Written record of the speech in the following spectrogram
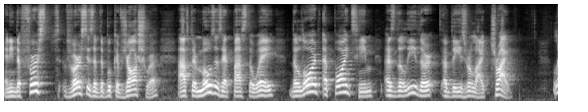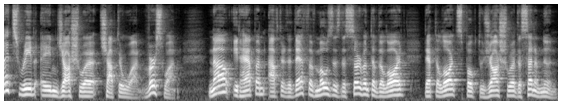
And in the first verses of the book of Joshua, after Moses had passed away, the Lord appoints him as the leader of the Israelite tribe. Let's read in Joshua chapter 1, verse 1. Now it happened after the death of Moses, the servant of the Lord, that the Lord spoke to Joshua, the son of Nun,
